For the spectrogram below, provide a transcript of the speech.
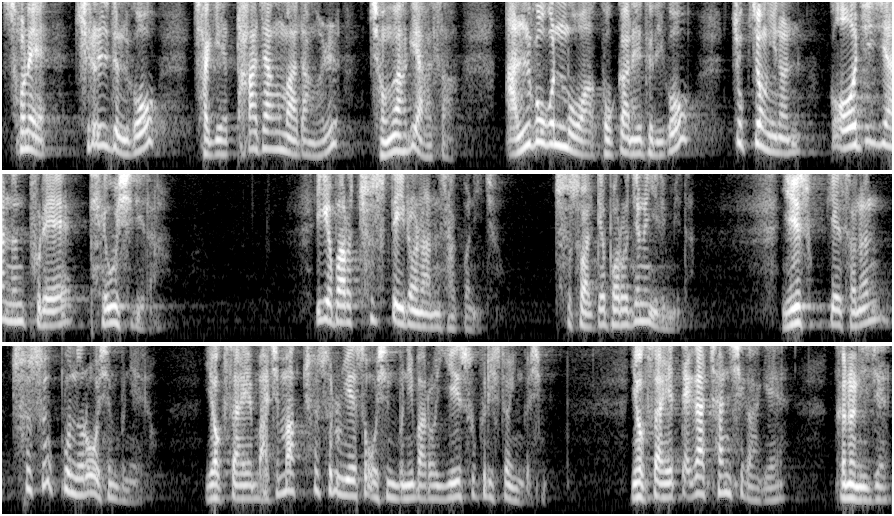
손에 키를 들고 자기의 타작마당을 정하게 하사 알곡은 모아 곳간에 들이고 쭉정이는 꺼지지 않는 불에 태우시리라. 이게 바로 추수 때 일어나는 사건이죠. 추수할 때 벌어지는 일입니다. 예수께서는 추수꾼으로 오신 분이에요. 역사의 마지막 추수를 위해서 오신 분이 바로 예수 그리스도인 것입니다. 역사의 때가 찬 시각에 그는 이제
